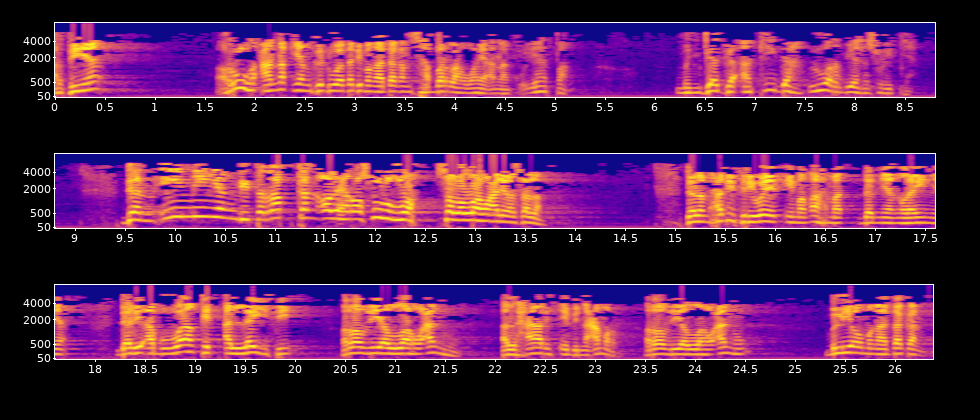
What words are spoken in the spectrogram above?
Artinya, ruh anak yang kedua tadi mengatakan sabarlah wahai anakku. Lihat pak, menjaga akidah luar biasa sulitnya. Dan ini yang diterapkan oleh Rasulullah Sallallahu Alaihi Wasallam. Dalam hadis riwayat Imam Ahmad dan yang lainnya dari Abu Waqid Al-Laitsi radhiyallahu anhu, Al Harith ibn Amr radhiyallahu anhu, beliau mengatakan,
